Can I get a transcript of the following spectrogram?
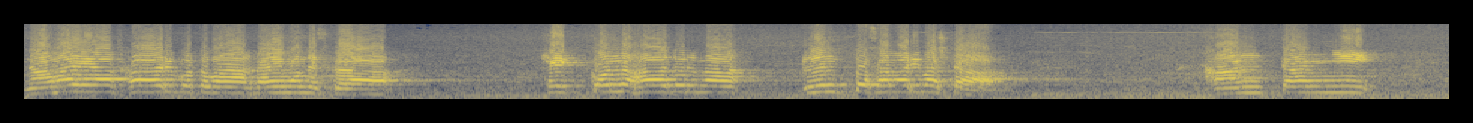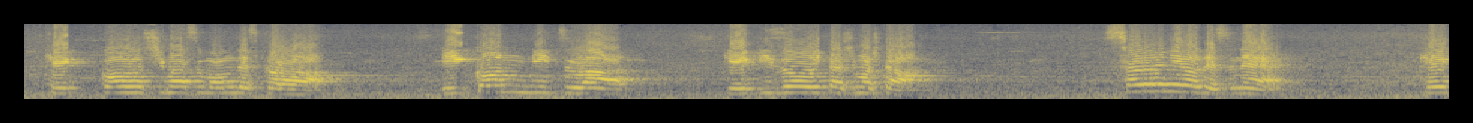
名前が変わることがないもんですから結婚のハードルがうんと下がりました。簡単に結婚しますもんですから離婚率は激増いたしました。さらにはですね結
